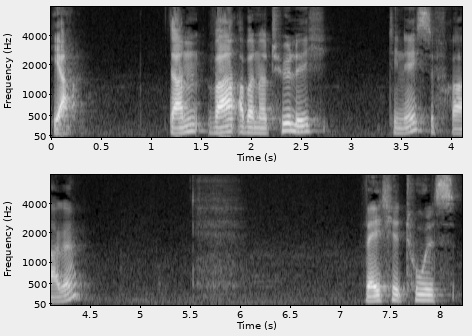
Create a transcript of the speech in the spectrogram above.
Ja, dann war aber natürlich die nächste Frage, welche Tools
